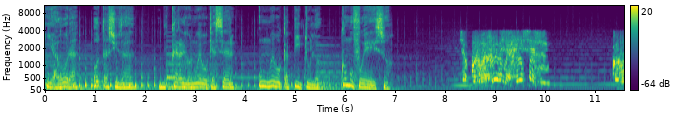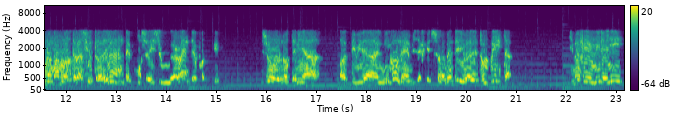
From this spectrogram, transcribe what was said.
Y ahora, otra ciudad, buscar algo nuevo que hacer, un nuevo capítulo. ¿Cómo fue eso? Yo por a Villa Gesell con una mano atrás y otra adelante, como se dice vulgarmente, porque yo no tenía actividad ninguna en Villa Gesell, solamente iba de turista. Y me fui a vivir allí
